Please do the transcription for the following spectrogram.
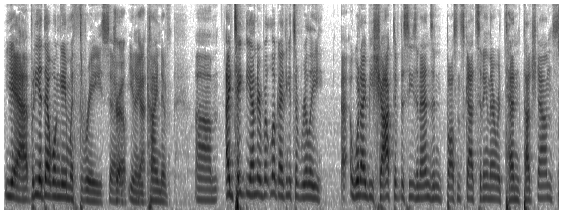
Yeah, but he had that one game with three, so True, you know yeah. you kind of. Um, I'd take the under, but look, I think it's a really. Uh, would I be shocked if the season ends and Boston Scott's sitting there with ten touchdowns?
